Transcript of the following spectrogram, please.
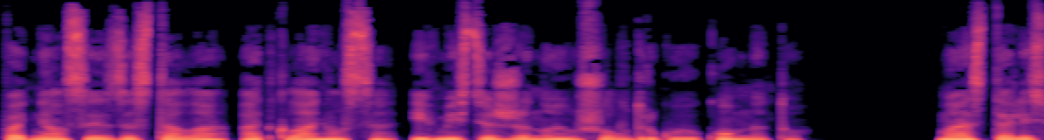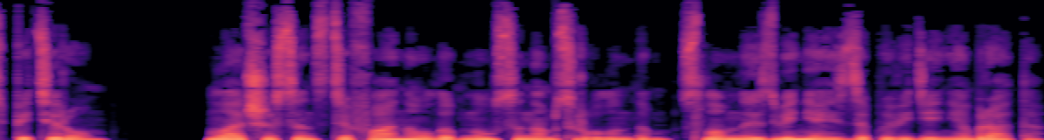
Поднялся из-за стола, откланялся и вместе с женой ушел в другую комнату. Мы остались пятером. Младший сын Стефана улыбнулся нам с Роландом, словно извиняясь за поведение брата.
